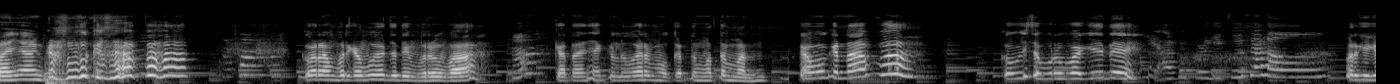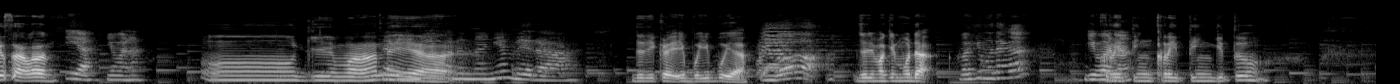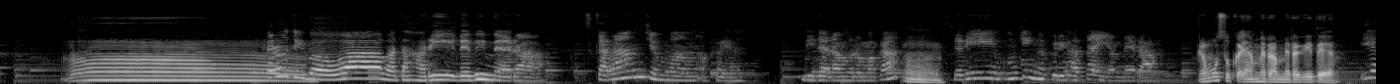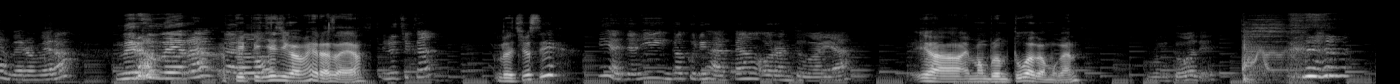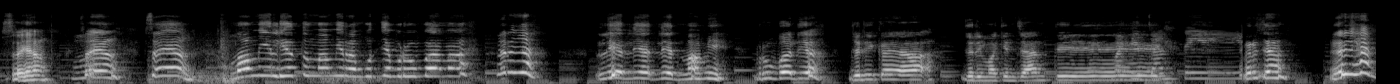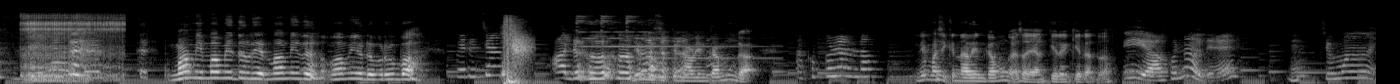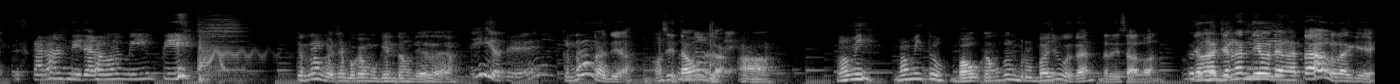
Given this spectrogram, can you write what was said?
Sayang, kamu kenapa? Kok rambut kamu jadi berubah? Katanya keluar mau ketemu teman. Kamu kenapa? Kok bisa berubah gini? Aku pergi ke salon. Pergi ke salon? Iya, gimana? Oh, gimana Cari ya? warnanya merah. Jadi kayak ibu-ibu ya? Enggak. Jadi makin muda? Makin muda kan? Gimana? Keriting-keriting gitu? Hmm. Di bawah matahari lebih merah. Sekarang cuma apa ya? Di dalam rumah kan? Hmm. Jadi mungkin nggak kelihatan yang merah. Kamu suka yang merah-merah gitu ya? Iya merah-merah. Merah-merah. kalau- Pipinya juga merah sayang. lucu kan? Lucu sih. Iya, jadi nggak kelihatan orang tua ya. Ya emang belum tua kamu kan? Belum tua deh. Sayang, sayang, sayang. Mami lihat tuh mami rambutnya berubah mah. Lihatnya. Lihat, lihat, lihat mami berubah dia. Jadi kayak jadi makin cantik. Makin cantik. Merjang. Merjang. Mami, mami tuh lihat mami tuh. Mami udah berubah. Cantik. Aduh. Dia masih kenalin kamu nggak? Aku pernah loh. Dia masih kenalin kamu nggak sayang kira-kira tuh? Iya, aku tahu deh. Hmm? Cuma sekarang di dalam mimpi. Kenal nggak coba kamu gendong dia sayang? Iya deh. Kenal nggak dia? Masih tahu nggak? Ah. Mami, mami tuh bau kamu kan berubah juga kan dari salon. Jangan-jangan dia udah nggak tahu lagi.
